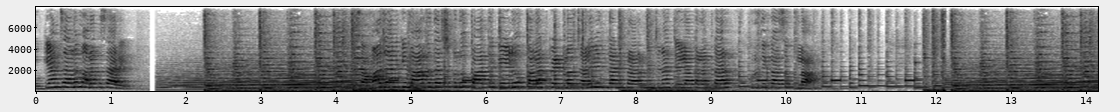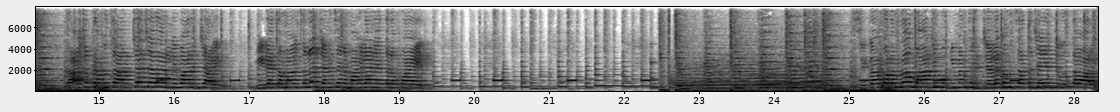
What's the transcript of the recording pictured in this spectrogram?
ముఖ్యాంశాలు మరొకసారి. సమాజానికి మార్గదర్శకులు పాత్రికేయులు కలెక్టరేట్లో చలివేంద్రాన్ని ప్రారంభించిన జిల్లా కలెక్టర్ కృతికా శుక్లా. మీడియా సమావేశంలో జనసేన మహిళా నేతల ఫైర్. శ్రీకాకుళంలో మాజీ ముఖ్యమంత్రి జలగం సత జయంతి ఉత్సవాలు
